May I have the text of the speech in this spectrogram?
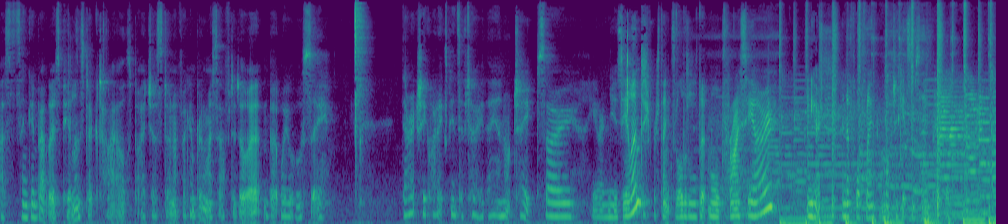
I was thinking about those peel and stick tiles, but I just don't know if I can bring myself to do it, but we will see. They're actually quite expensive too, they are not cheap. So here in New Zealand, everything's a little bit more pricey-o. Anyway, enough waffling, I'm off to get some sandpaper.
